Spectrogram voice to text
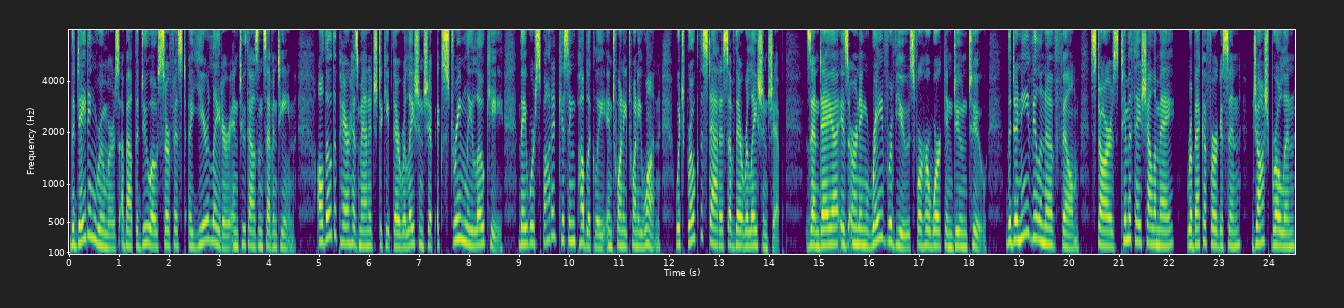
The dating rumors about the duo surfaced a year later in 2017. Although the pair has managed to keep their relationship extremely low key, they were spotted kissing publicly in 2021, which broke the status of their relationship. Zendaya is earning rave reviews for her work in Dune 2. The Denis Villeneuve film stars Timothée Chalamet, Rebecca Ferguson, Josh Brolin,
